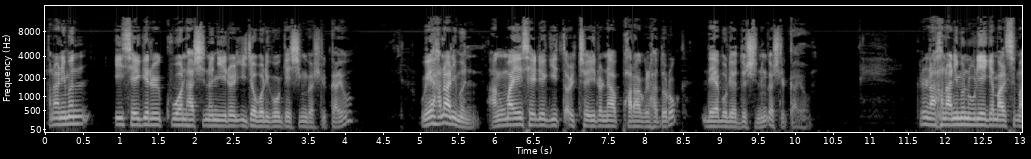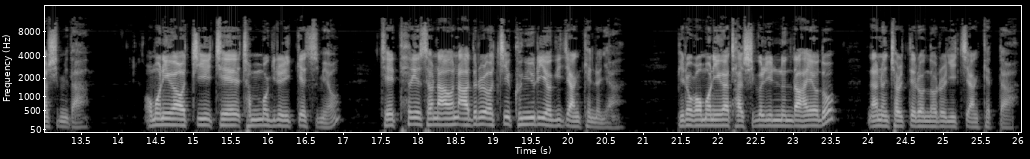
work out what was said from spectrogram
하나님은 이 세계를 구원하시는 일을 잊어버리고 계신 것일까요? 왜 하나님은 악마의 세력이 떨쳐 일어나 발악을 하도록 내버려 두시는 것일까요? 그러나 하나님은 우리에게 말씀하십니다. 어머니가 어찌 제 젖먹이를 잊겠으며 제 태에서 낳은 아들을 어찌 긍휼히 여기지 않겠느냐. 비록 어머니가 자식을 잃는다 하여도 나는 절대로 너를 잊지 않겠다.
